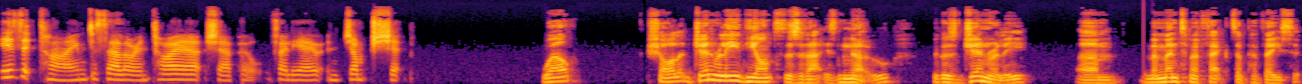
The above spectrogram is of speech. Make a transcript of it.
is it time to sell our entire share portfolio and jump ship? Well, Charlotte, generally the answer to that is no because generally um, momentum effects are pervasive.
